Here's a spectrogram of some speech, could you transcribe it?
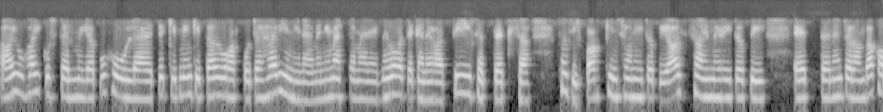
ajuhaigustel, mille puhul eh, tekib mingite ajurakkude hävimine, me nimetame neid neurodegeneratiivseteks, see on siis Parkinsoni tõbi, Alžeimeri tõbi, et nendel on väga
